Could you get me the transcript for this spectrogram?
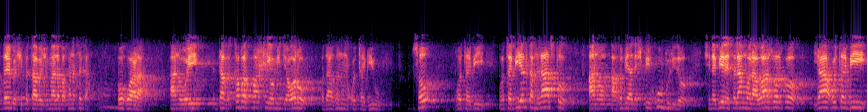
خدای بشي پتا بشي مال بخنه سکا هو غواړه انو وی دغه قبر خواته یو من جوارو دا غنم عتبیو سو عتبی عتبیل تم لاستو انو هغه بیا د شپې خوب لیدو چې نبی رسول الله ولا आवाज ورکو یا عتبی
